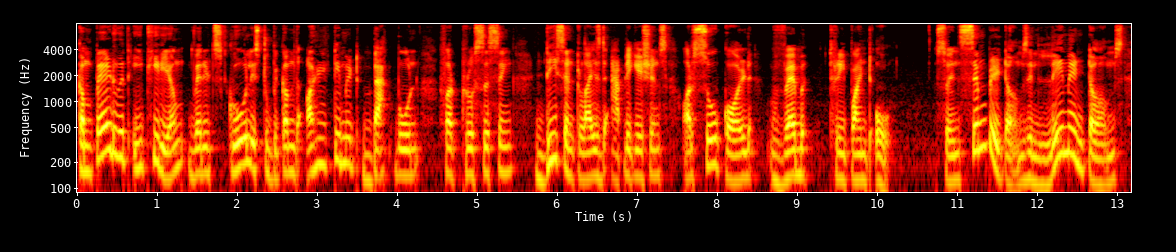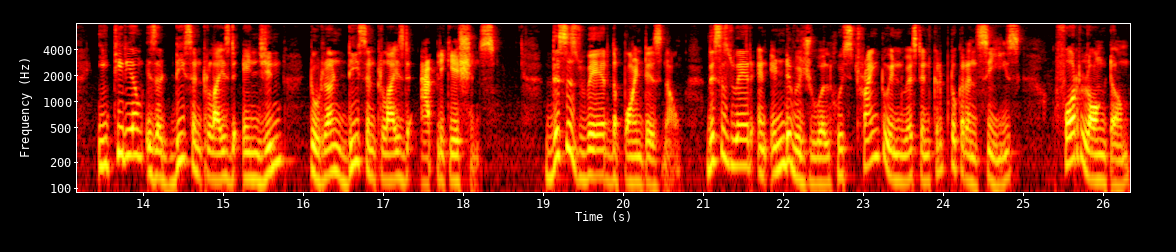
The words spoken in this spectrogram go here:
compared with Ethereum, where its goal is to become the ultimate backbone for processing decentralized applications or so called Web 3.0. So, in simple terms, in layman terms, Ethereum is a decentralized engine to run decentralized applications. This is where the point is now. This is where an individual who is trying to invest in cryptocurrencies for long term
